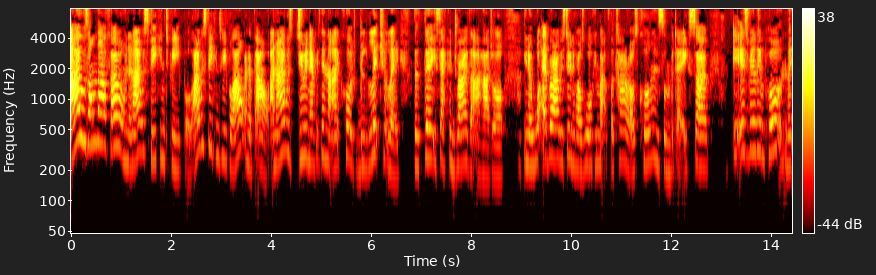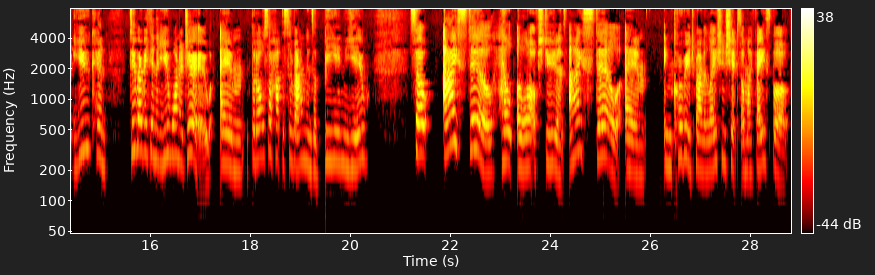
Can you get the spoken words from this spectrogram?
I was on that phone and I was speaking to people. I was speaking to people out and about and I was doing everything that I could. Literally, the 30 second drive that I had, or, you know, whatever I was doing, if I was walking back to the car, I was calling somebody. So it is really important that you can do everything that you want to do, um, but also have the surroundings of being you. So I still help a lot of students. I still um, encourage my relationships on my Facebook.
